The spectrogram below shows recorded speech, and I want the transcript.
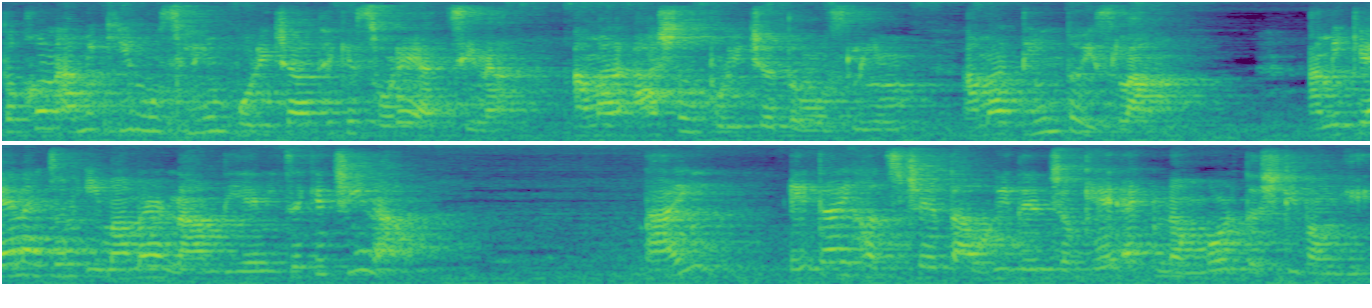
তখন আমি কি মুসলিম পরিচয় থেকে সরে যাচ্ছি না? আমার আসল পরিচয় তো মুসলিম, আমার দিন তো ইসলাম। আমি কেন একজন ইমামের নাম দিয়ে নিজেকে চিনা? ভাই, এটাই হচ্ছে তাওহিদের চোখে এক নম্বর দৃষ্টিভঙ্গি।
